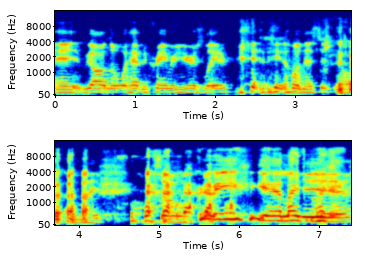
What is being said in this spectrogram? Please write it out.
and we all know what happened to Kramer years later. you know, and that's just you know, in life. So Creamy, yeah, life, life. yeah,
